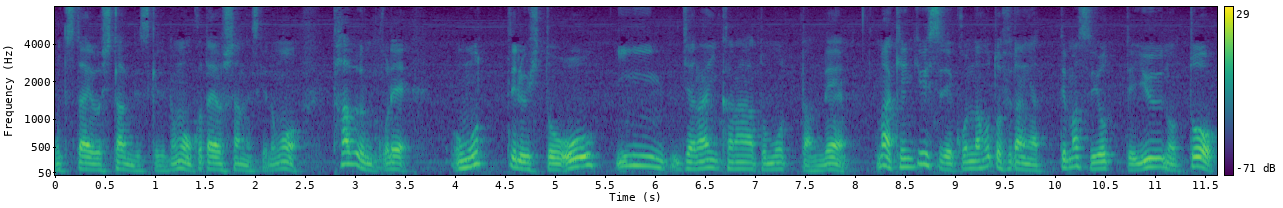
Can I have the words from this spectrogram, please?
お伝えをしたんですけれどもお答えをしたんですけども多分これ思ってる人多いんじゃないかなと思ったんで、まあ、研究室でこんなこと普段やってますよっていうのと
